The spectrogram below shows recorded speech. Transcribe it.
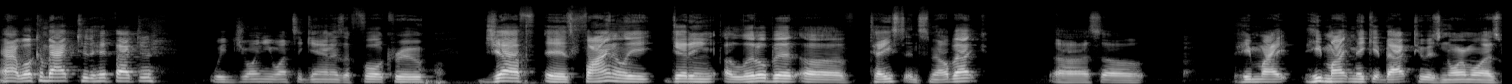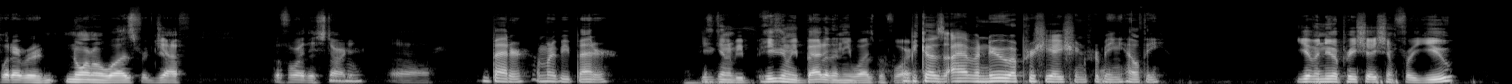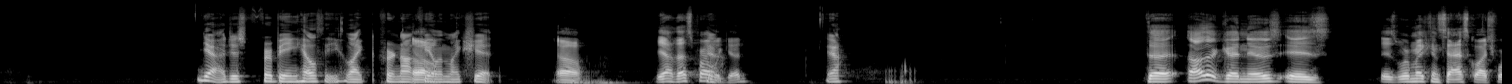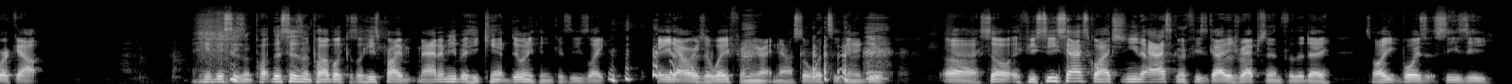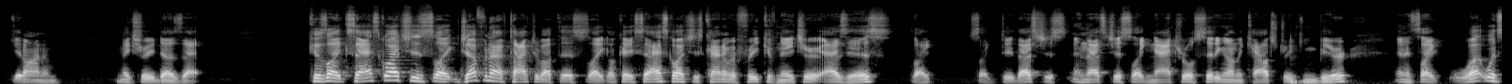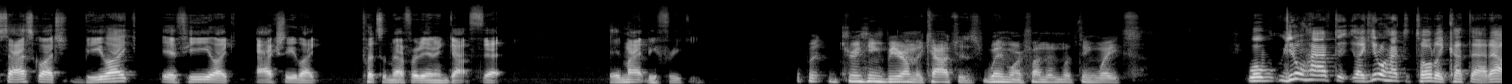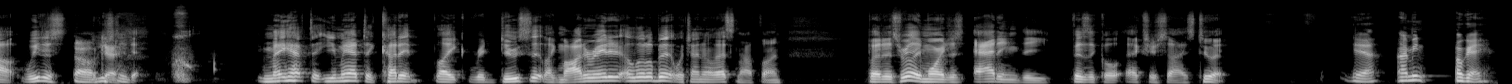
All right, welcome back to the Hit Factor. We join you once again as a full crew. Jeff is finally getting a little bit of taste and smell back. Uh, so he might he might make it back to his normal as whatever normal was for Jeff before this started. Uh, Better. I'm gonna be better he's gonna be he's gonna be better than he was before. because I have a new appreciation for being healthy. You have a new appreciation for you. Yeah, just for being healthy, like for not Oh. feeling like shit. Oh, yeah, that's probably Yeah. good. Yeah. The other good news is is we're making Sasquatch work out. He, this isn't pu- this isn't public, so he's probably mad at me, but he can't do anything because he's like eight hours away from me right now. So what's he gonna do? Uh, so if you see Sasquatch, you need to ask him if he's got his reps in for the day. So all you boys at CZ, get on him. Make sure he does that. Cause like Sasquatch is like Jeff and I have talked about this. Like, okay, Sasquatch is kind of a freak of nature as is. Like, it's like, dude, that's just and that's just like natural sitting on the couch drinking beer. And it's like, what would Sasquatch be like if he like actually like put some effort in and got fit? It might be freaky. But drinking beer on the couch is way more fun than lifting weights. Well, you don't have to like you don't have to totally cut that out. We just Oh, you just need to you may have to you may have to cut it like reduce it like moderate it a little bit, which I know that's not fun. But it's really more just adding the physical exercise to it. Yeah, I mean, okay,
